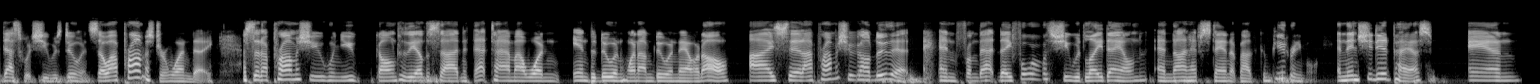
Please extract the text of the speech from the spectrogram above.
that's what she was doing. So I promised her one day. I said, I promise you when you've gone to the other side, and at that time I wasn't into doing what I'm doing now at all. I said, I promise you I'll do that. And from that day forth, she would lay down and not have to stand up by the computer anymore. And then she did pass. And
